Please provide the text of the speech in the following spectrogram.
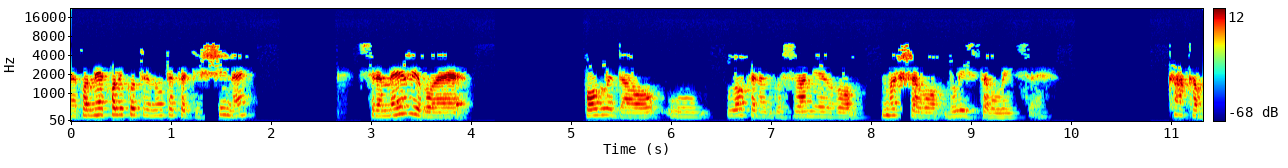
Nakon nekoliko trenutaka tišine, sramežljivo je pogledao u Lokanat Gosvamijevo mršavo blistavo lice. Kakav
